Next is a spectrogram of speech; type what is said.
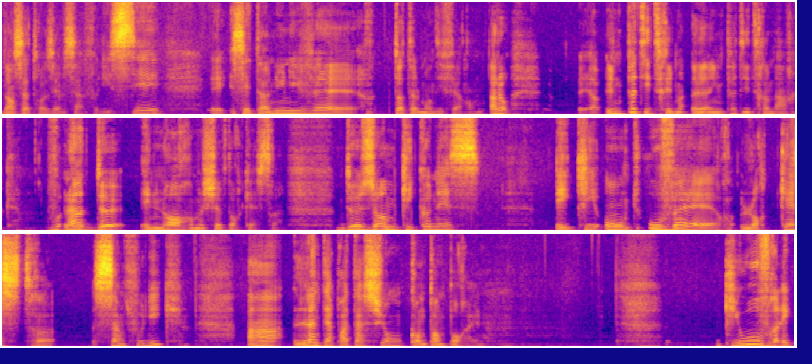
dans sa troisième symphonie. C'est c'est un univers totalement différent. Alors, une petite, euh, une petite remarque. Voilà deux énormes chefs d'orchestre, deux hommes qui connaissent et qui ont ouvert l'orchestre symphonique à l'interprétation contemporaine, qui ouvre les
